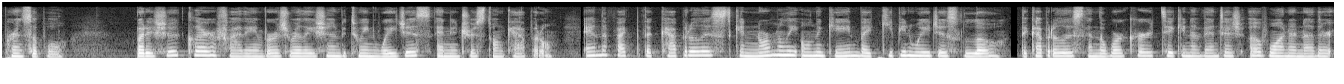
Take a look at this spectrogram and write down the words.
principle, but it should clarify the inverse relation between wages and interest on capital, and the fact that the capitalist can normally only gain by keeping wages low. The capitalist and the worker taking advantage of one another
